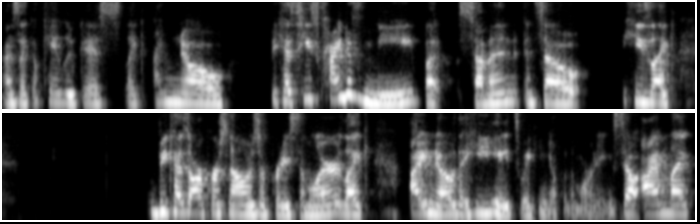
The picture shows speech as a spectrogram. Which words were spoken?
I was like, okay, Lucas, like, I know because he's kind of me, but seven. And so he's like, because our personalities are pretty similar, like I know that he hates waking up in the morning. So I'm like,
